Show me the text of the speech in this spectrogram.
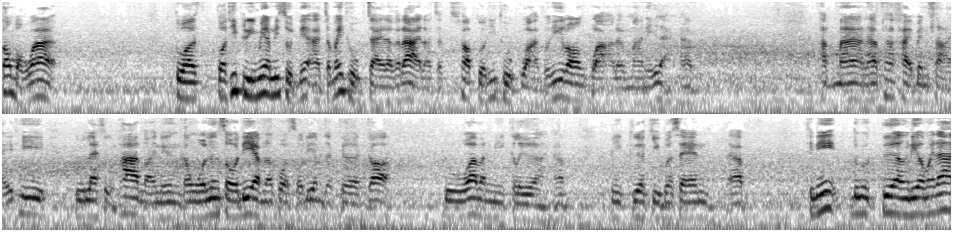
ต้องบอกว่า ตัวตัวที่พรีเมียมที่สุดเนี่ยอาจจะไม่ถูกใจเราก็ได้ เราจะชอบตัวที่ถูกกว่าตัวที่รองกว่าอะไรประมาณนี้แหละครับถัดมานะครับ ถ้าใครเป็นสายที่ดูแลสุขภาพหน่อยนึงกังวลเรื่องโซเดียมแล้วกลัวโซเดียมจะเกินก็ดูว่ามันมีเกลือครับ มีเกลือกี่เปอร์เซ็นต์นะครับ ทีนี้ดูเกลืออย่างเดียวไม่ได้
